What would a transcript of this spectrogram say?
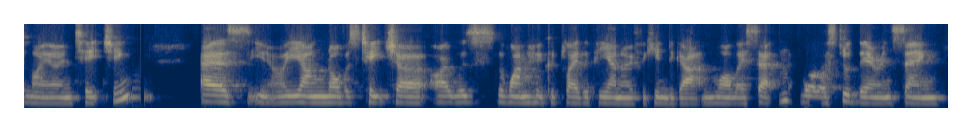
my own teaching. As you know, a young novice teacher, I was the one who could play the piano for kindergarten while they sat, while I stood there and sang,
